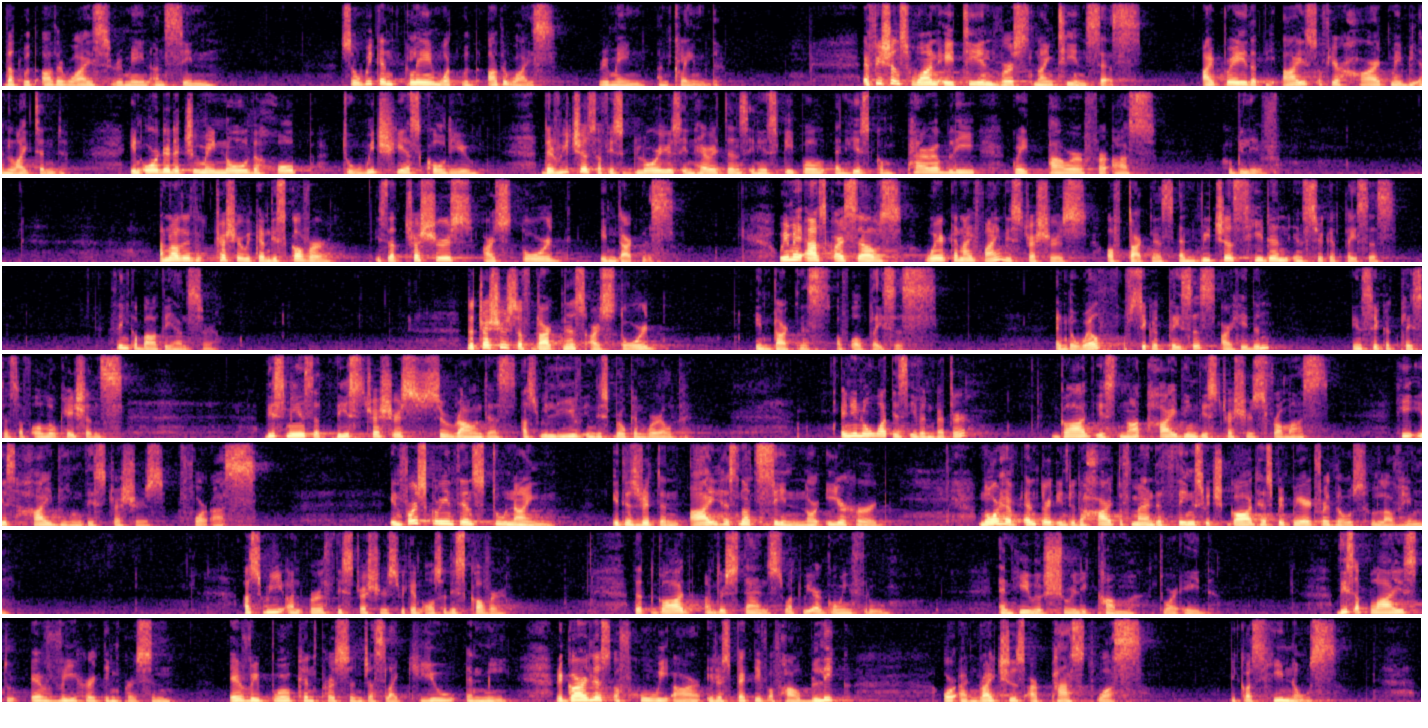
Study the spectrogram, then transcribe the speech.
that would otherwise remain unseen, so we can claim what would otherwise remain unclaimed. Ephesians 1:18 verse 19 says, I pray that the eyes of your heart may be enlightened, in order that you may know the hope to which he has called you, the riches of his glorious inheritance in his people, and his comparably great power for us who believe. Another treasure we can discover is that treasures are stored in darkness. We may ask ourselves, where can I find these treasures of darkness and riches hidden in secret places? Think about the answer. The treasures of darkness are stored in darkness of all places, and the wealth of secret places are hidden in secret places of all locations. This means that these treasures surround us as we live in this broken world. And you know what is even better? God is not hiding these treasures from us, He is hiding these treasures for us. In 1 Corinthians 2 9, it is written, Eye has not seen, nor ear heard, nor have entered into the heart of man the things which God has prepared for those who love Him. As we unearth these treasures, we can also discover that God understands what we are going through, and He will surely come to our aid. This applies to every hurting person, every broken person, just like you and me, regardless of who we are, irrespective of how bleak or unrighteous our past was, because He knows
